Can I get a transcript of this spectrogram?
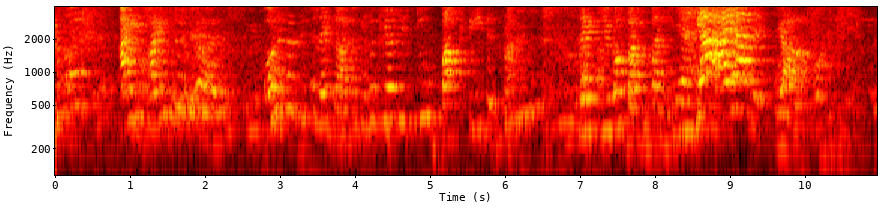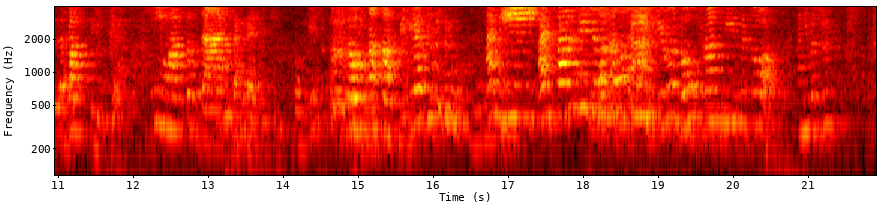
you know, I, I used to, uh, all of us used to like Raju because he had these two buck teeth in front. Like, you know, Bugs Bunny. Yeah, I have it. Yeah. Buck teeth, yeah. He wants of that, that kind of teeth. Okay? So, we have these two. And he, and suddenly there was no teeth, you know, no front teeth at all. And he was doing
